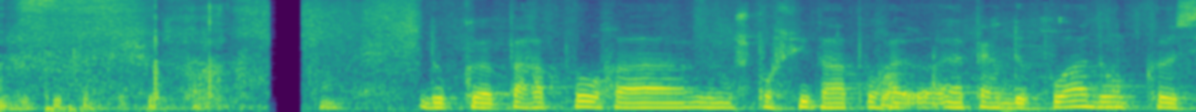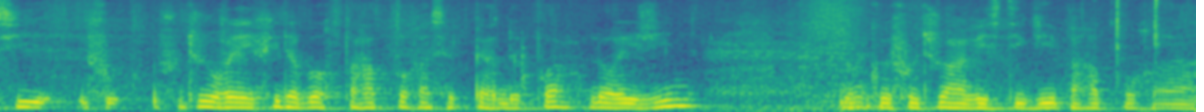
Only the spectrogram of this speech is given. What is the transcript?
ajouter quelque chose. Donc par rapport à, je poursuis par rapport à, la perte de poids. Donc si, il faut, toujours vérifier d'abord par rapport à cette perte de poids, l'origine. Donc il faut toujours investiguer par rapport à,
